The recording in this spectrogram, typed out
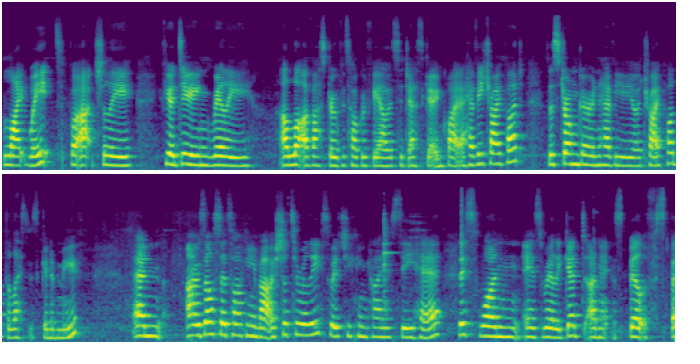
lightweight, but actually if you're doing really a lot of astrophotography, I would suggest getting quite a heavy tripod. The stronger and heavier your tripod, the less it's going to move. And I was also talking about a shutter release, which you can kind of see here. This one is really good and it's built spe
